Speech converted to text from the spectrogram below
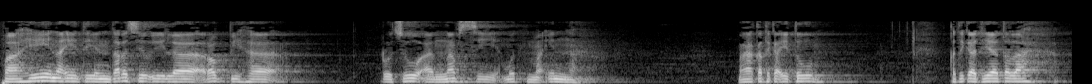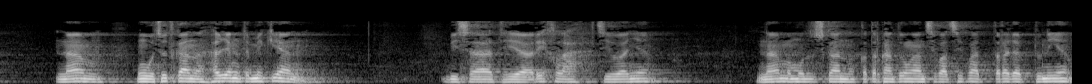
Fahina idin tarji'u ila rabbiha ruju'an nafsi mutmainnah. Maka ketika itu ketika dia telah enam mewujudkan hal yang demikian bisa dia rikhlah jiwanya nah memutuskan ketergantungan sifat-sifat terhadap dunia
